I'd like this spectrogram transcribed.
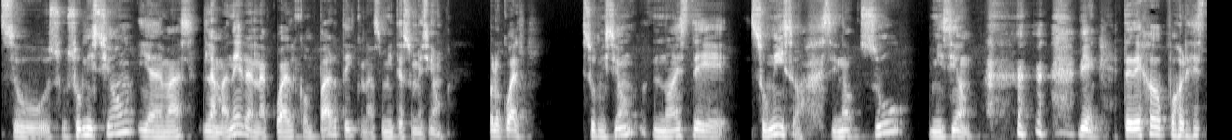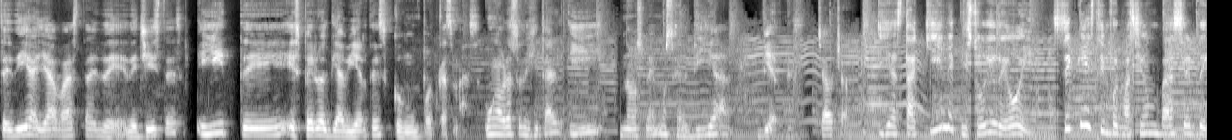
su, su, su misión y además la manera en la cual comparte y transmite su misión. Por lo cual, su misión no es de sumiso, sino su misión. Bien, te dejo por este día, ya basta de, chistes y te espero el día viernes con un podcast más. Un abrazo digital y nos vemos el día viernes. Chao, chao. Y hasta aquí el episodio de hoy. Sé que esta información va a ser de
